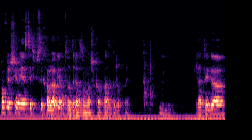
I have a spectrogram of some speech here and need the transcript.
powiesz im, jesteś psychologiem, to od razu masz kopa z grupy. Mhm. Dlatego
